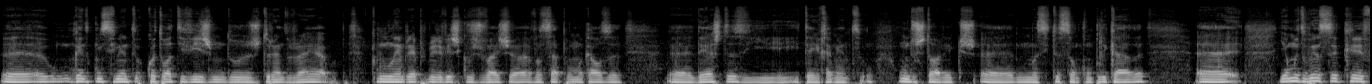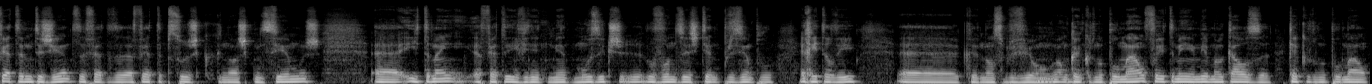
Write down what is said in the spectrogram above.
eh, um grande conhecimento quanto ao ativismo dos Duran Duran, que me lembro é a primeira vez que os vejo avançar por uma causa eh, destas e, e tem realmente um dos históricos eh, numa situação complicada. Eh, é uma doença que afeta muita gente, afeta, afeta pessoas que nós conhecemos. Uh, e também afeta, evidentemente, músicos. Uh, Levou-nos este ano, por exemplo, a Rita Lee, uh, que não sobreviveu a um, a um cancro no pulmão. Foi também a mesma causa, cancro no pulmão,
